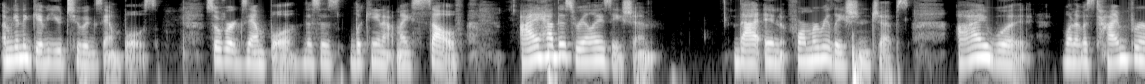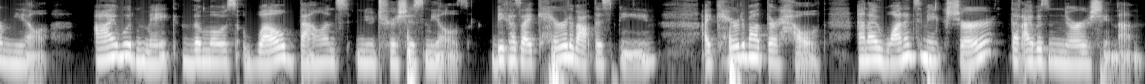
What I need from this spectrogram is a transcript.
I'm going to give you two examples. So, for example, this is looking at myself. I had this realization that in former relationships, I would, when it was time for a meal, I would make the most well balanced, nutritious meals because I cared about this being, I cared about their health, and I wanted to make sure that I was nourishing them.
